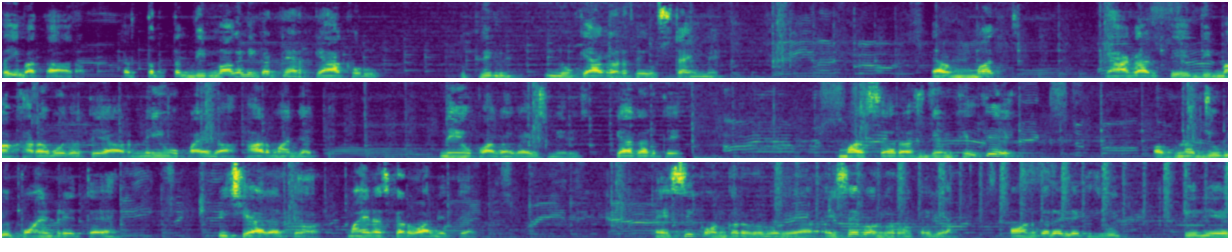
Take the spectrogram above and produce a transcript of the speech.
सही बता रहा हूँ। यार तब तक दिमाग नहीं करते, यार क्या करो? तो फिर लोग क्या करते उस टाइम में? यार मत क्या करते? दिमाग खराब हो जाते यार, नहीं हो पाएगा। हार मान जाते। नहीं हो पाएगा गाइस मेरे क्या करते? मस्त रश गेम खेलते। अपना जो भी पॉइंट रहता है, पीछे आ जाते और माइनस करवा लेते हैं। ऐसे कौन कर करोगे यार? ऐसे कौन कर होता है क्या कौन कर उसके लिए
